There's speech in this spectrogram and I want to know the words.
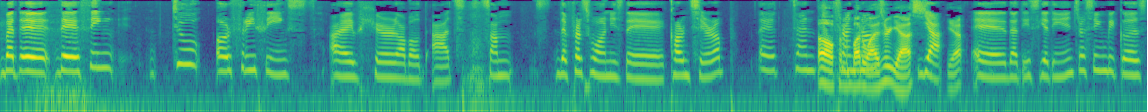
But the the thing, two or three things I've heard about ads. Some, the first one is the corn syrup. Uh, ten Oh, from the now. Budweiser, yes. Yeah. Yep. uh, that is getting interesting because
